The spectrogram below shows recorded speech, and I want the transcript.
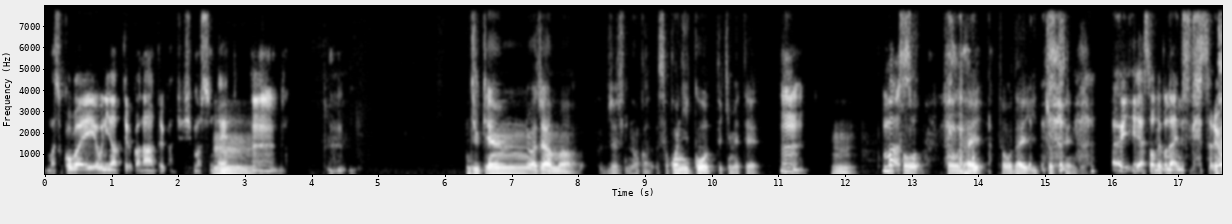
まあ、そこが栄養になってるかなという感じがしますね。うんうん。受験はじゃあまあじゃあなんかそこに行こうって決めて、うん。うん、まあ、東そ東大東大一直線で。う。いや、そうでもないんですけど、それは、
